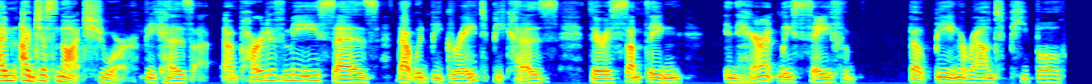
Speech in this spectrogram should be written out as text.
I'm, I'm just not sure because a part of me says that would be great because there is something inherently safe about being around people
